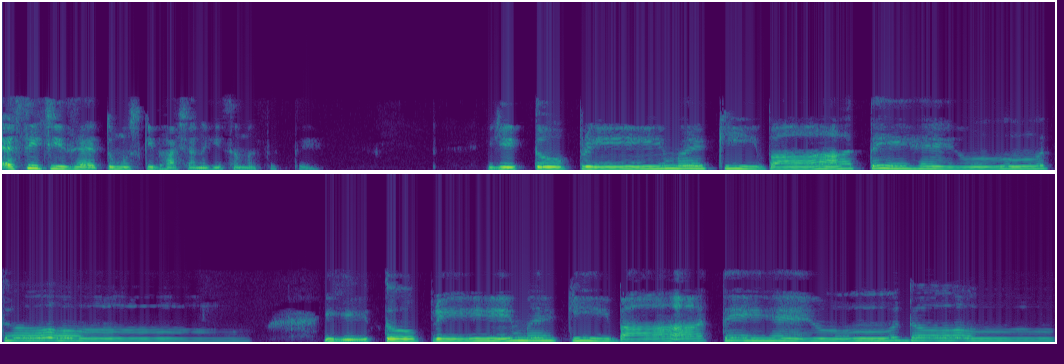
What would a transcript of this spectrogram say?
ऐसी चीज़ है, तुम उसकी भाषा नहीं समझ सकते। ये तो प्रेम की बातें हैं उधो ये तो प्रेम की बातें हैं दो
